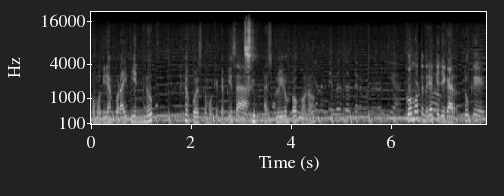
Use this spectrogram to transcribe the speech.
como dirían por ahí, bien noob, pues como que te empieza a, a excluir un poco, ¿no? ¿Cómo tendría que llegar, tú que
